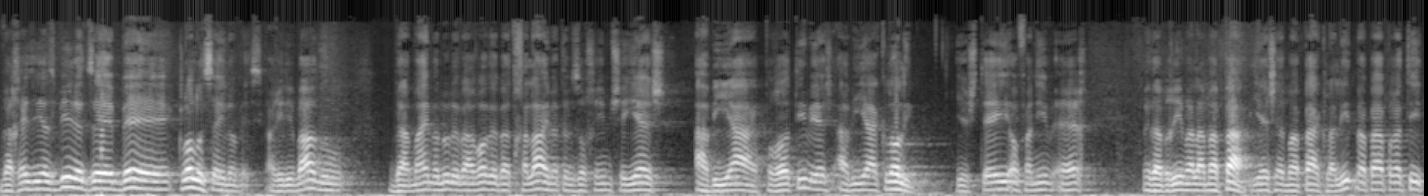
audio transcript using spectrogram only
ואחרי זה יסביר את זה בקלולוס אילומס. הרי דיברנו במים עלו לבערו ובהתחלה, אם אתם זוכרים, שיש אבייה פרוטים ויש אבייה כלולים. יש שתי אופנים איך מדברים על המפה. יש מפה כללית, מפה פרטית.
